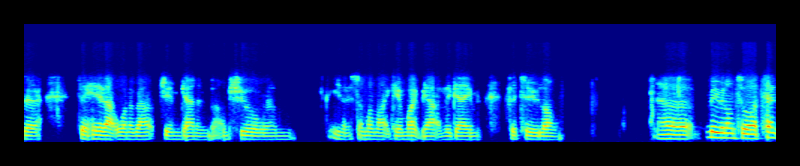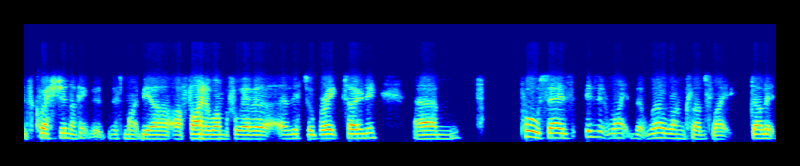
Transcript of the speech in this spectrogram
to to hear that one about Jim Gannon. But I'm sure, um, you know, someone like him won't be out of the game for too long. Uh, moving on to our 10th question, I think this might be our, our final one before we have a, a little break, Tony. Um, Paul says, is it right that well-run clubs like Dulwich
